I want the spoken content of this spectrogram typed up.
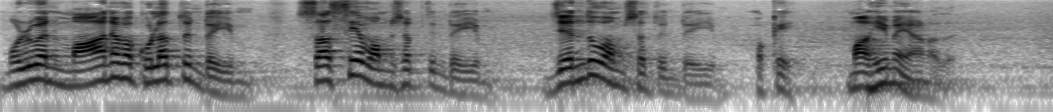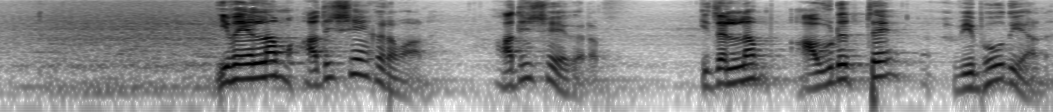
മുഴുവൻ മാനവകുലത്തിന്റെയും സസ്യവംശത്തിന്റെയും ജന്തുവംശത്തിന്റെയും ഒക്കെ മഹിമയാണത്. ഇവയെല്ലാം അതിശയകരമാണ്. അതിശയകരം. ഇതെല്ലാം അവിടുത്തെ വിഭൂതിയാണ്.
